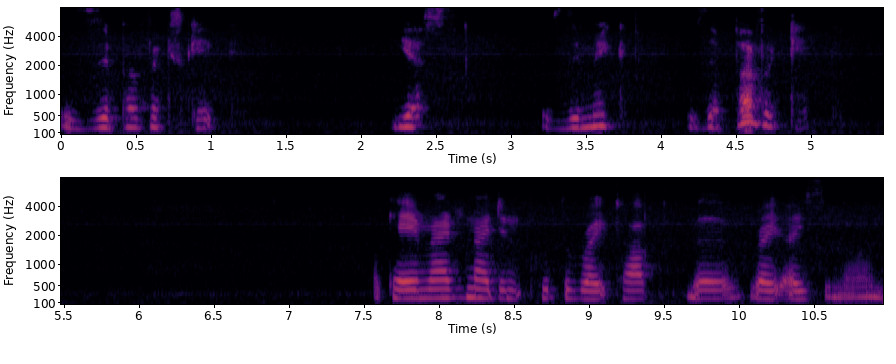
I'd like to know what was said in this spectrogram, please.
the perfect cake. Yes, they make the perfect cake. Okay, imagine I didn't put the right top, the right icing on.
